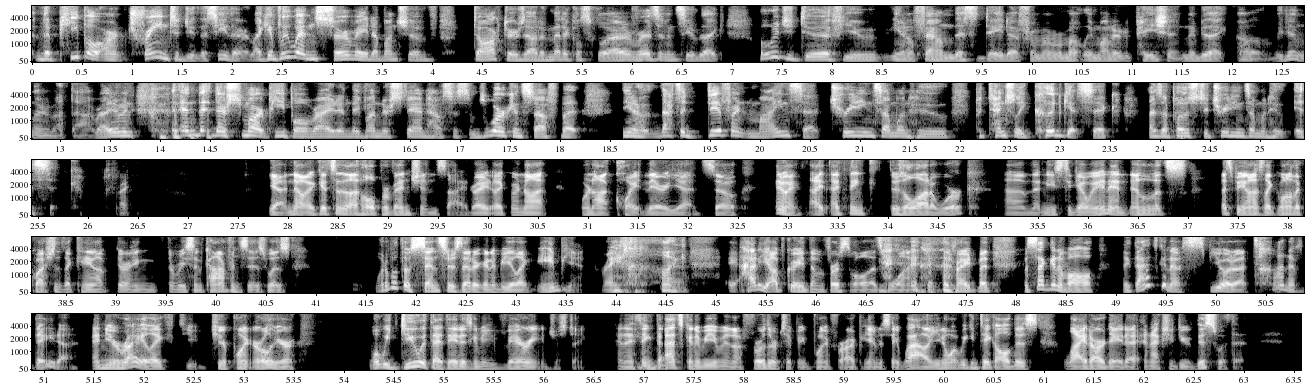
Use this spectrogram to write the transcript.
the people aren't trained to do this either. Like if we went and surveyed a bunch of doctors out of medical school, out of residency, be like, what would you do if you, you know, found this data from a remotely monitored patient? And they'd be like, oh, we didn't learn about that, right? I mean, and they're smart people, right? And they've understand how systems work and stuff, but you know, that's a different mindset treating someone who potentially could get sick as opposed to treating someone who is sick. Yeah, no, it gets into that whole prevention side, right? Like we're not we're not quite there yet. So anyway, I, I think there's a lot of work um, that needs to go in, and and let's let's be honest. Like one of the questions that came up during the recent conferences was, what about those sensors that are going to be like ambient, right? like, yeah. how do you upgrade them? First of all, that's one, right? But but second of all, like that's going to spew out a ton of data. And you're right. Like to, to your point earlier, what we do with that data is going to be very interesting. And I think mm-hmm. that's going to be even a further tipping point for RPM to say, wow, you know what? We can take all this LiDAR data and actually do this with it.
